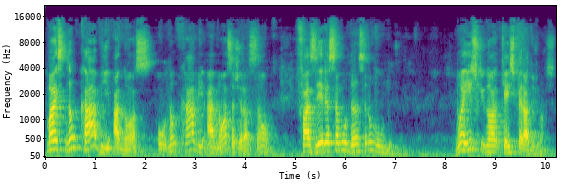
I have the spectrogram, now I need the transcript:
Mas não cabe a nós, ou não cabe à nossa geração, fazer essa mudança no mundo. Não é isso que, nós, que é esperado de nós.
